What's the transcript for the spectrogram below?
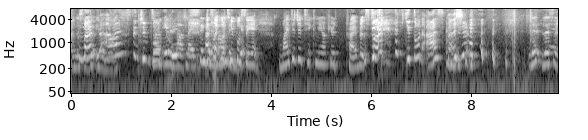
Honestly, Man don't even laugh. did you Don't block even me? laugh. Like thinking That's like about when people get- say, "Why did you take me off your private story?" you don't ask that shit. Li- listen,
